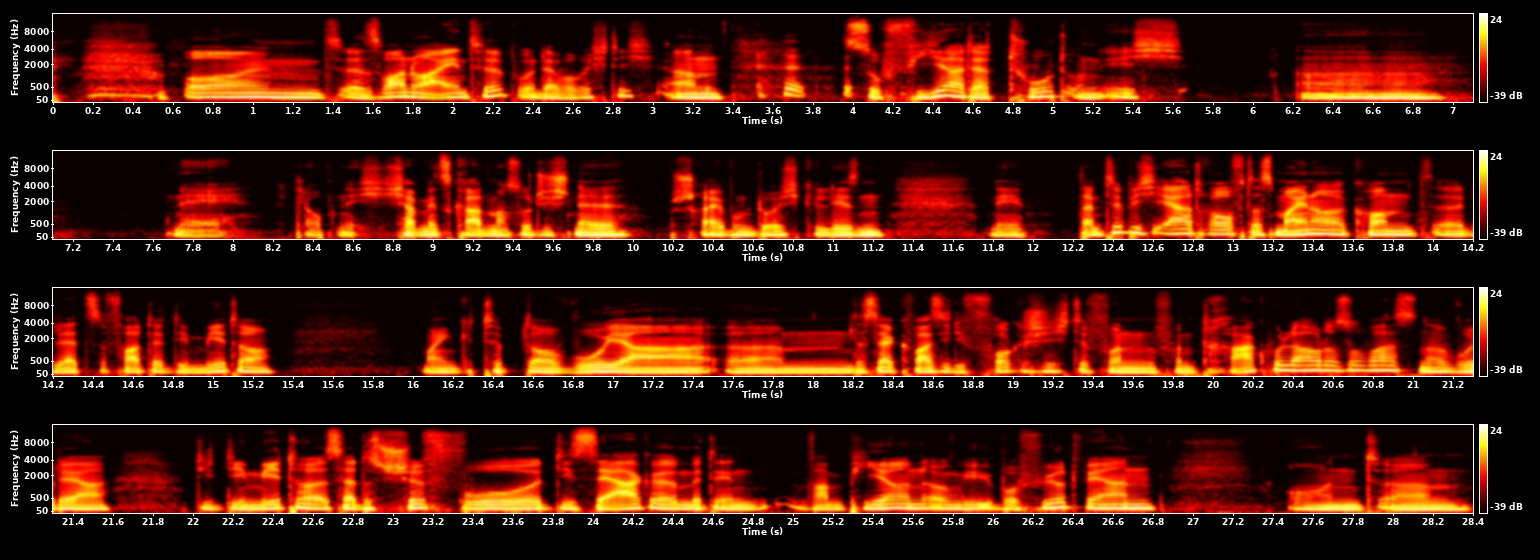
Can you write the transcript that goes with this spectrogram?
und es war nur ein Tipp und der war richtig. Ähm, Sophia, der Tod und ich. Äh, nee, ich glaube nicht. Ich habe mir jetzt gerade mal so die Schnellbeschreibung durchgelesen. Nee, dann tippe ich eher drauf, dass meiner kommt, äh, die letzte Fahrt der Demeter. Mein getippter, wo ja, ähm, das ist ja quasi die Vorgeschichte von, von Dracula oder sowas, ne, wo der, die Demeter ist ja das Schiff, wo die Särge mit den Vampiren irgendwie überführt werden. Und ähm,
